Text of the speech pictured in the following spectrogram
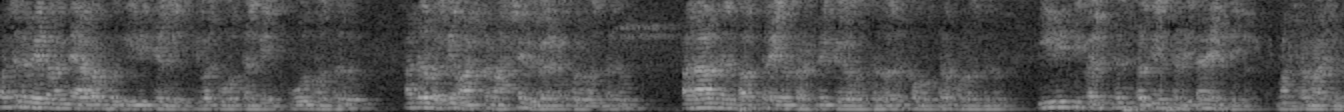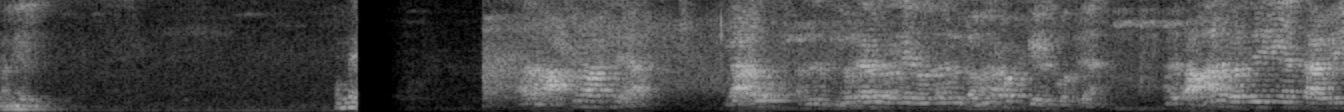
ವಚನ ವೇದವನ್ನು ಯಾರೊಬ್ಬರು ಈ ರೀತಿಯಲ್ಲಿ ಇವತ್ತು ಓದ್ದಂಗೆ ಓದುವಂಥದ್ದು ಅದರ ಬಗ್ಗೆ ಮಾಸ್ಟರ್ ಭಾಷೆ ವಿವರಣೆ ಕೊಡುವಂಥದ್ದು ಅದಾದ್ಮೇಲೆ ಭಕ್ತರ ಏನೋ ಪ್ರಶ್ನೆ ಕೇಳುವಂಥದ್ದು, ಅದಕ್ಕೆ ಉತ್ತರ ಕೊಡುವಂಥದ್ದು. ಈ ರೀತಿ ಕಲಿತ ಪ್ರತಿ ದಿವಸ ಇರ್ತೀವಿ ಮಾಸ್ಟರ್ ಮಾಸ್ಟರ್ ಮನೆಯಲ್ಲಿ. ಒಮ್ಮೆ ಯಾರು ಗಮನ ಬರ್ತೀನಿ ಅಂತಾಗ್ಲಿ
